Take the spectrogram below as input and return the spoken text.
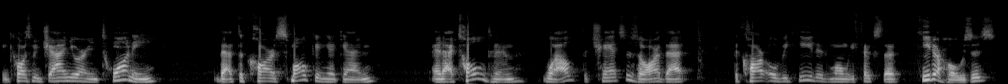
He calls me January in 20 that the car is smoking again. And I told him, well, the chances are that the car overheated when we fixed the heater hoses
